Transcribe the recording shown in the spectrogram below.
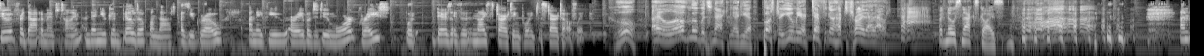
Do it for that amount of time and then you can build up on that as you grow. And if you are able to do more, great. But there's a nice starting point to start off with. Cool. I love movement snacking idea. Buster, you and me are definitely gonna have to try that out. But no snacks, guys. And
